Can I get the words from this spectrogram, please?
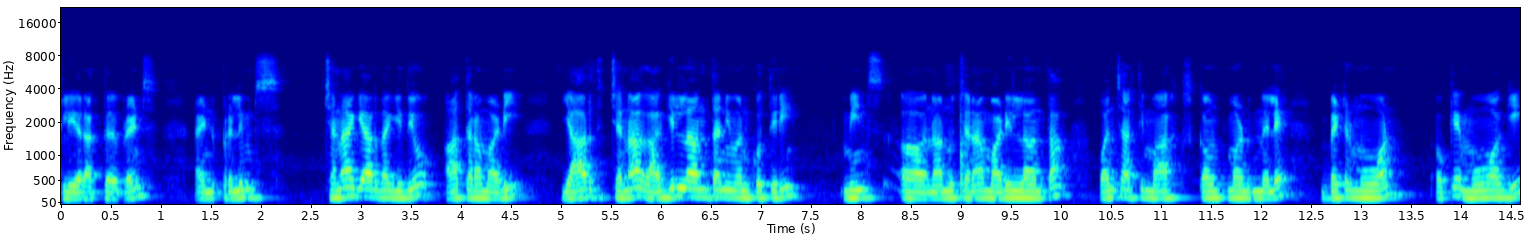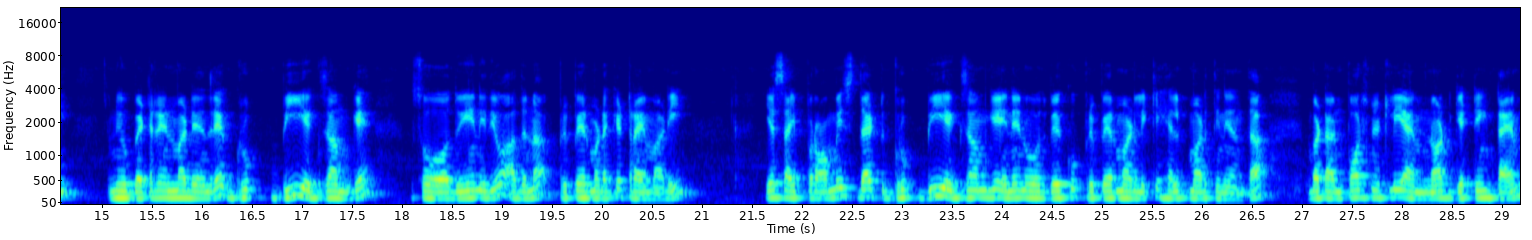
ಕ್ಲಿಯರ್ ಆಗ್ತವೆ ಫ್ರೆಂಡ್ಸ್ ಆ್ಯಂಡ್ ಪ್ರಿಲಿಮ್ಸ್ ಚೆನ್ನಾಗಿ ಯಾರ್ದಾಗಿದೆಯೋ ಆ ಥರ ಮಾಡಿ. ಯಾರ್ದು ಚೆನ್ನಾಗಿ ಆಗಿಲ್ಲ ಅಂತ ನೀವು ಅನ್ಕೋತೀರಿ. ಮೀನ್ಸ್ ನಾನು ಚೆನ್ನಾಗಿ ಮಾಡಿಲ್ಲ ಅಂತ ಒಂದು ಸರ್ತಿ ಮಾರ್ಕ್ಸ್ ಕೌಂಟ್ ಮಾಡಿದ್ಮೇಲೆ better move on okay move ಆಗಿ ನೀವು ಬೆಟರ್ ಏನು ಮಾಡಿ ಅಂದರೆ ಗ್ರೂಪ್ ಬಿ ಎಕ್ಸಾಮ್ಗೆ ಸೊ ಅದು ಏನಿದೆಯೋ ಅದನ್ನು ಪ್ರಿಪೇರ್ ಮಾಡೋಕ್ಕೆ ಟ್ರೈ ಮಾಡಿ. Yes I promise that group B ಎಕ್ಸಾಮ್ಗೆ ಏನೇನು ಓದಬೇಕು ಪ್ರಿಪೇರ್ ಮಾಡಲಿಕ್ಕೆ ಹೆಲ್ಪ್ ಮಾಡ್ತೀನಿ ಅಂತ. But unfortunately I am not getting time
